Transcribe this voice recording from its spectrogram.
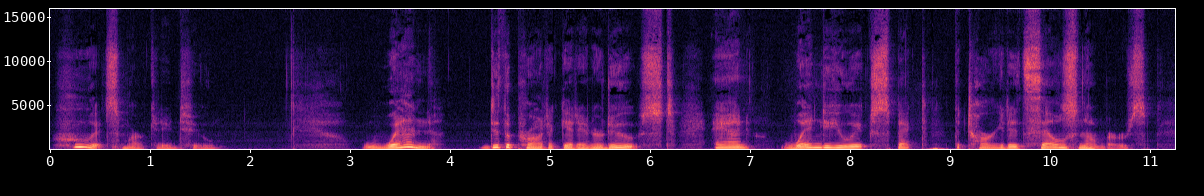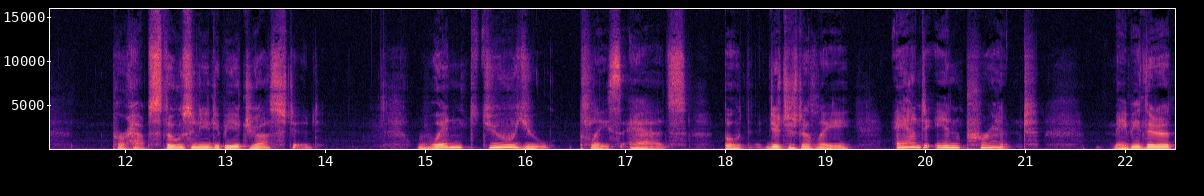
who it's marketed to. When did the product get introduced? And when do you expect the targeted sales numbers? Perhaps those need to be adjusted. When do you place ads, both digitally and in print? Maybe the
